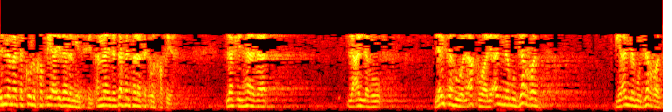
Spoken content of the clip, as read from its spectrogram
إنما تكون خطيئة إذا لم يدفن أما إذا دفن فلا تكون خطيئة. لكن هذا لعله ليس هو الأقوى لأن مجرد لأن مجرد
